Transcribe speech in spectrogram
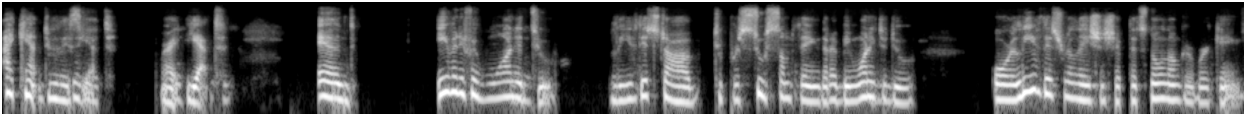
I can't do this mm-hmm. yet, right? Mm-hmm. Yet. And even if I wanted mm-hmm. to leave this job to pursue something that I've been wanting to do, or leave this relationship that's no longer working,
